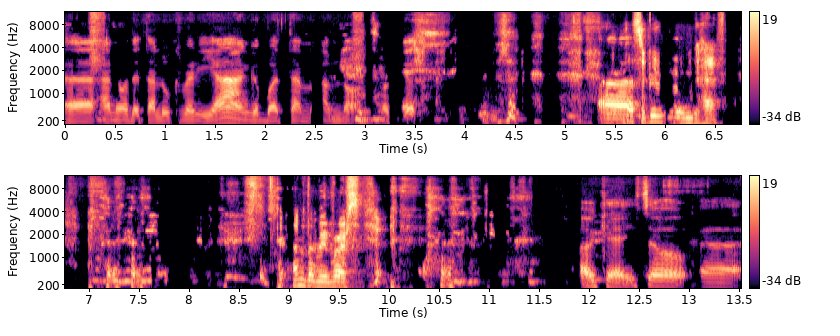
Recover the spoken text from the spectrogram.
Uh, I know that I look very young, but I'm I'm not. Okay. uh, That's a good problem to have. I'm the reverse. okay, so uh,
